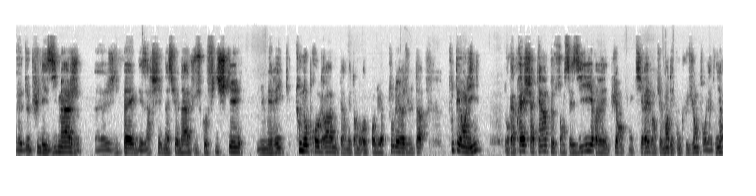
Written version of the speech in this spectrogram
depuis les images euh, JPEG des archives nationales jusqu'aux fichiers numériques, tous nos programmes permettant de reproduire tous les résultats, tout est en ligne. Donc après, chacun peut s'en saisir euh, et puis en, tirer éventuellement des conclusions pour l'avenir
